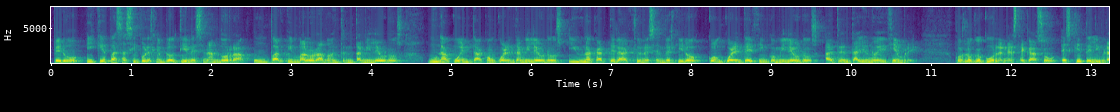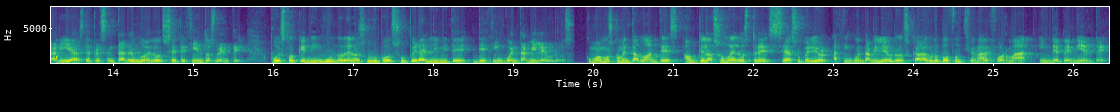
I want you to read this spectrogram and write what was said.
Pero, ¿y qué pasa si, por ejemplo, tienes en Andorra un parking valorado en 30.000 euros, una cuenta con 40.000 euros y una cartera de acciones en de giro con 45.000 euros a 31 de diciembre? Pues lo que ocurre en este caso es que te librarías de presentar el modelo 720, puesto que ninguno de los grupos supera el límite de 50.000 euros. Como hemos comentado antes, aunque la suma de los tres sea superior a 50.000 euros, cada grupo funciona de forma independiente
